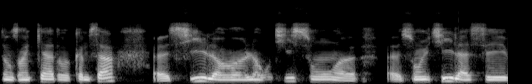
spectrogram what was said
dans un cadre comme ça euh, si leurs leurs outils sont sont utiles à ces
